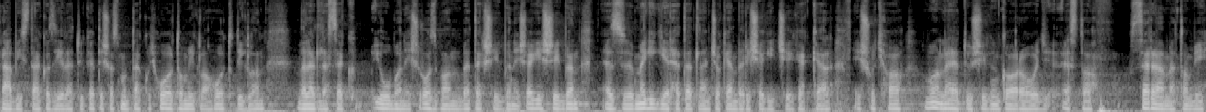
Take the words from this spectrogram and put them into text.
rábízták az életüket, és azt mondták, hogy hol tomiglan, hol tudiglan, veled leszek jóban és rosszban, betegségben és egészségben. Ez megígérhetetlen csak emberi segítségekkel. És hogyha van lehetőségünk arra, hogy ezt a szerelmet, ami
